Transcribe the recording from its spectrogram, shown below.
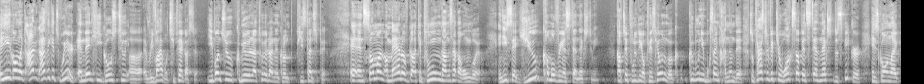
And he going like I, I think it's weird. And then he goes to uh, a revival 집회 갔어요. 이번 주 금요일 날 토요일 날은 그런 비슷한 집회. And, and someone a man of God 부흥 강사가 온 거예요. And he said you come over here and stand next to me. 갑자기 부르더니 옆에 세우는 거예요. 그, 그분이 목사님 갔는데 so Pastor Victor walks up and stands next to the speaker. He's going like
